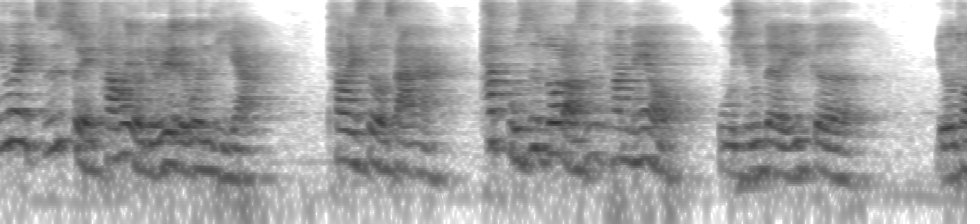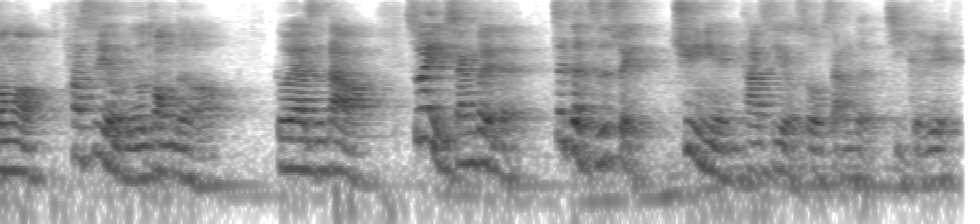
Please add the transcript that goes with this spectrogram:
因为子水它会有流月的问题呀，它会受伤啊。它不是说老师它没有五行的一个流通哦，它是有流通的哦。各位要知道哦。所以相对的，这个子水去年它是有受伤的几个月。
